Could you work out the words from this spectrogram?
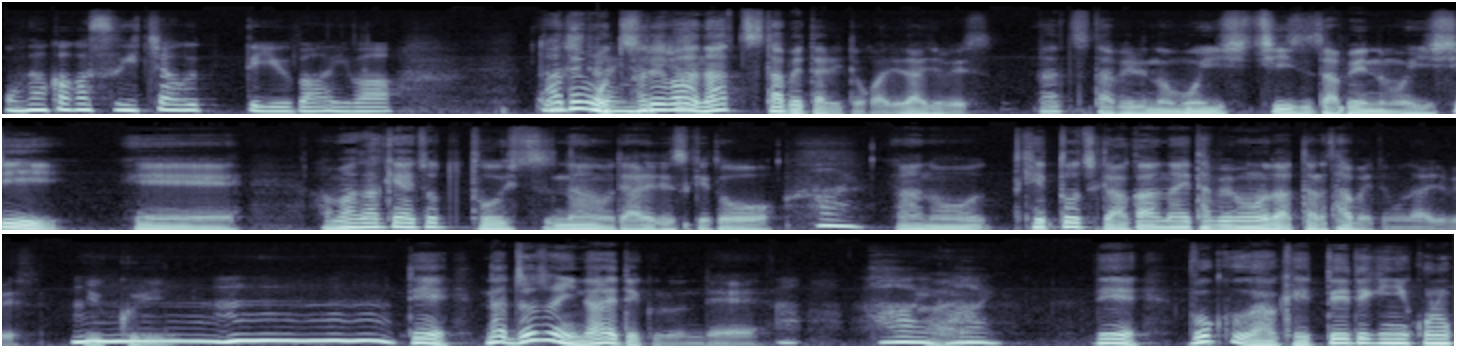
お腹が空いちゃうっていう場合は、どあでもそれはナッツ食べたりとかで大丈夫です。ナッツ食べるのもいいし、チーズ食べるのもいいし、えー、甘酒はちょっと糖質なのであれですけど、はい。あの、血糖値が上がらない食べ物だったら食べても大丈夫です。ゆっくり。で、な徐々に慣れてくるんで、はいはいはい。で、僕が決定的にこの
